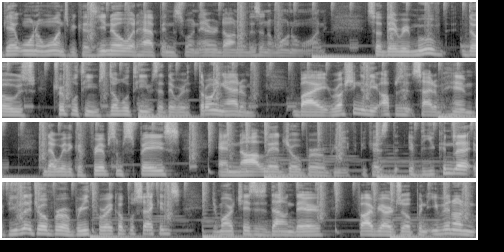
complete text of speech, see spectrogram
get one-on-ones because you know what happens when Aaron Donald is in a one-on-one. So they removed those triple teams, double teams that they were throwing at him by rushing on the opposite side of him. That way they could free up some space and not let Joe Burrow breathe. Because if you can let if you let Joe Burrow breathe for a couple seconds, Ja'Marr Chase is down there, five yards open, even on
